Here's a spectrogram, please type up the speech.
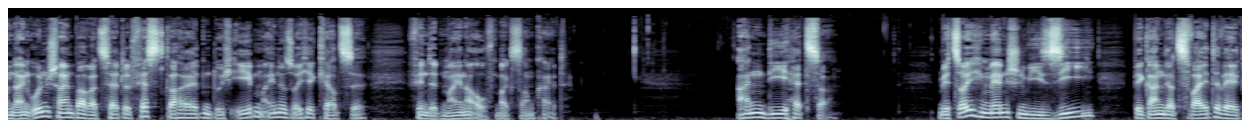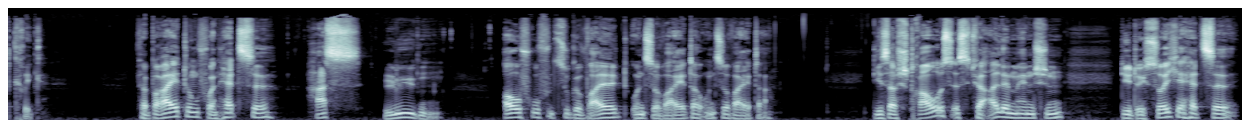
und ein unscheinbarer Zettel, festgehalten durch eben eine solche Kerze, findet meine Aufmerksamkeit. An die Hetzer. Mit solchen Menschen wie Sie begann der Zweite Weltkrieg. Verbreitung von Hetze, Hass, Lügen, Aufrufen zu Gewalt und so weiter und so weiter. Dieser Strauß ist für alle Menschen, die durch solche Hetze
